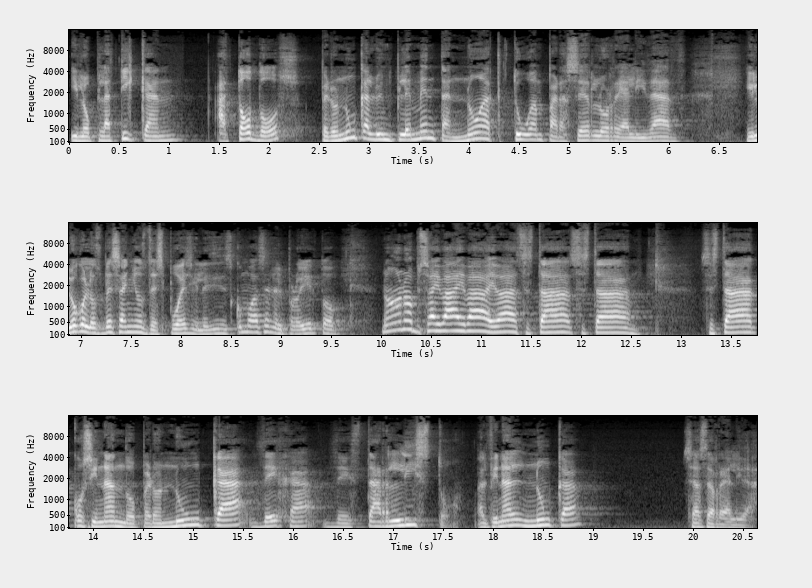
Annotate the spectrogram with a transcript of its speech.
Y lo platican a todos, pero nunca lo implementan, no actúan para hacerlo realidad. Y luego los ves años después y les dices, ¿cómo hacen el proyecto? No, no, pues ahí va, ahí va, ahí va, se está, se está, se está cocinando, pero nunca deja de estar listo. Al final nunca se hace realidad.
